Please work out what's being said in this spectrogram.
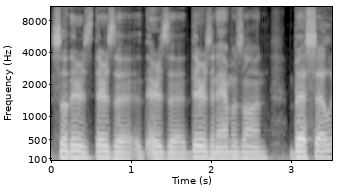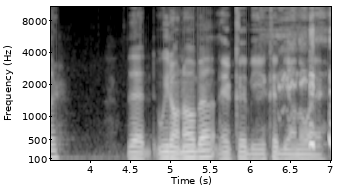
So there's there's a there's a there's an Amazon bestseller that we don't know about. it could be. It could be on the way.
